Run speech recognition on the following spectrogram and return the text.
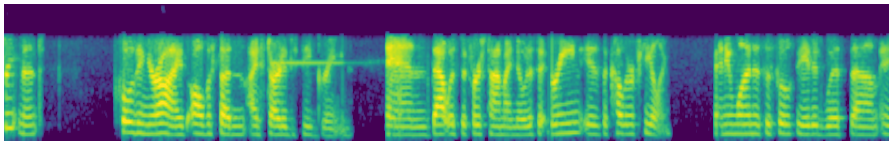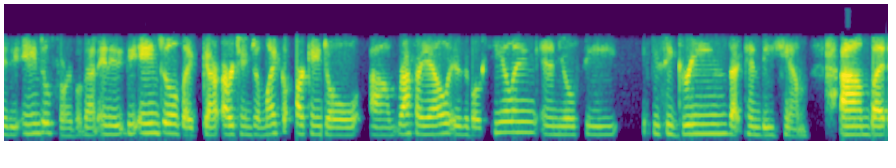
treatment, closing your eyes, all of a sudden I started to see green. And that was the first time I noticed it. Green is the color of healing. If anyone is associated with um, any of the angels, sorry about that, any of the angels like Archangel Michael, Archangel um, Raphael is about healing, and you'll see if you see green, that can be him. Um, but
